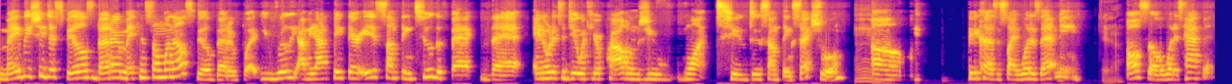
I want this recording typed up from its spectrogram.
maybe she just feels better making someone else feel better. But you really I mean, I think there is something to the fact that in order to deal with your problems, you want to do something sexual. Mm, Um because it's like, what does that mean? yeah. also what has happened.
